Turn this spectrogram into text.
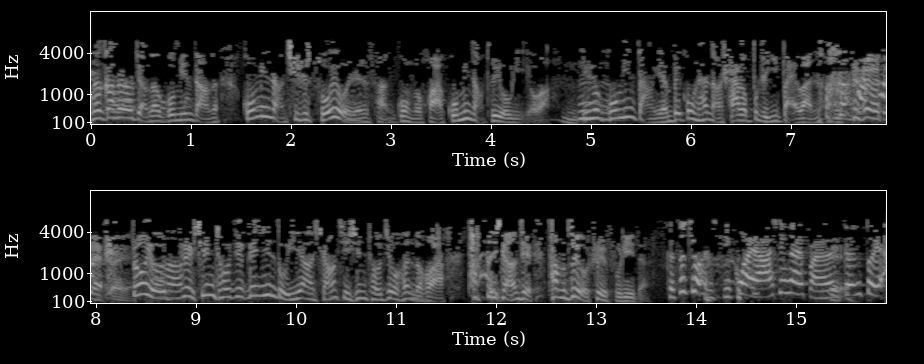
那刚才有讲到国民党的，国民党其实所有人反共的话，国民党最有理由啊，因为国民党员被共产党杀。个不止一百万呢，对不对？都有这新仇就跟印度一样，想起新仇旧恨的话，他们想起他们最有说服力的。可是就很奇怪啊，现在反而跟对岸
